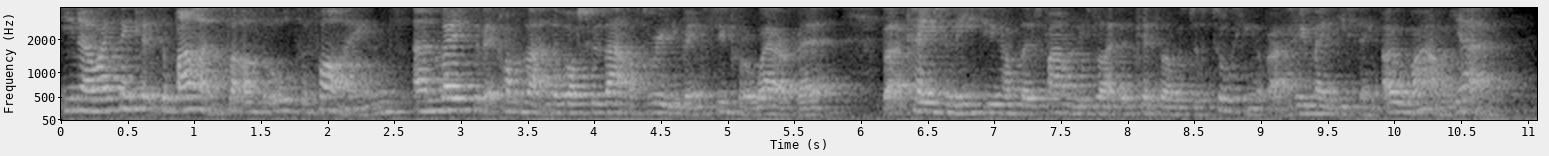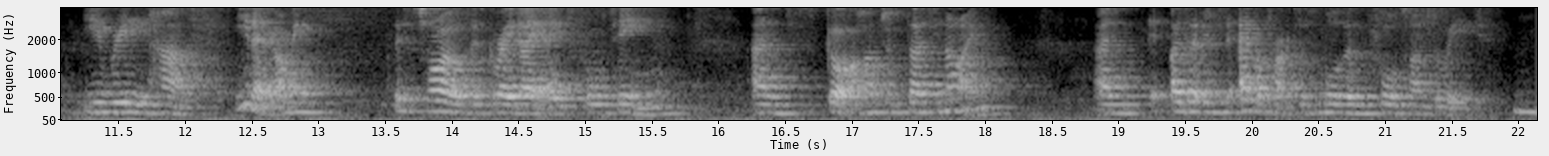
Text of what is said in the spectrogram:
You know, I think it's a balance for us all to find, and most of it comes out in the wash without us really being super aware of it. But occasionally, you do have those families like the kids I was just talking about who make you think, oh wow, yeah, you really have. You know, I mean, this child did grade 8, age 14, and got 139 and I don't think he's ever practiced more than four times a week, mm.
